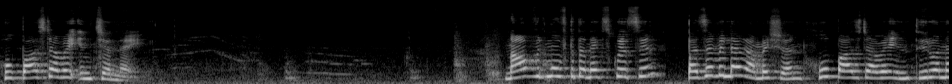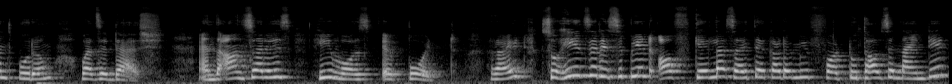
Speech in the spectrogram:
who passed away in Chennai. Now we'll move to the next question. Pazhavila Ramesan, who passed away in Thiruvananthapuram, was a dash. And the answer is he was a poet right? So he is a recipient of kerala sahitya academy for 2019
